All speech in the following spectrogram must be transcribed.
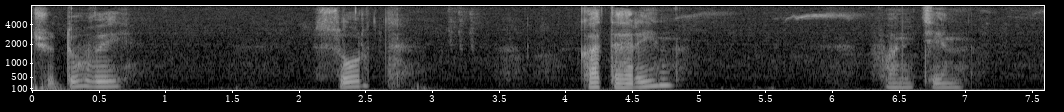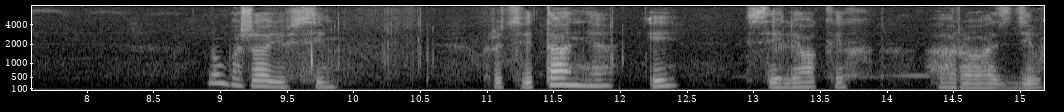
чудовий сорт Катерин Фонтін. Ну, бажаю всім процвітання і всіляких гараздів.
